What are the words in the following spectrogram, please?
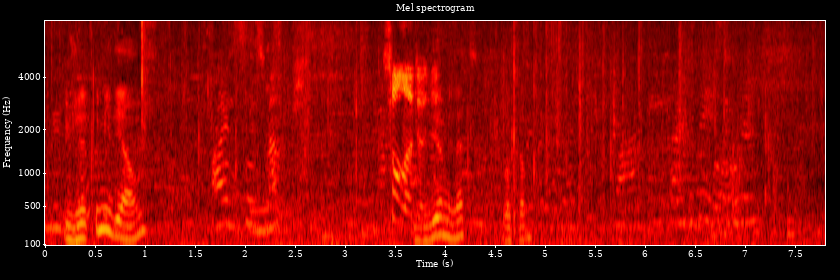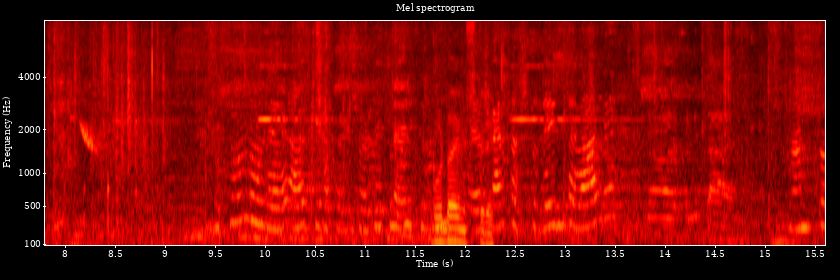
Nereden gidiyorsun? Ücretli miydi yalnız? Aynısını sormuş. Sola dönün. Gidiyor millet. Bakalım. Buradaymış direkt. Tanto.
